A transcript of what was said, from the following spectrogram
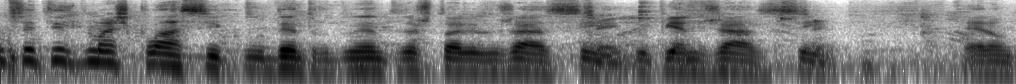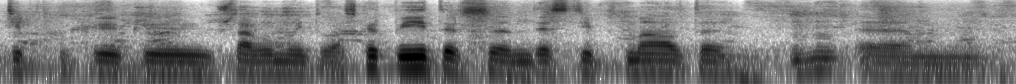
no sentido mais clássico dentro, dentro da história do jazz, sim, Sim. do piano jazz, sim. Sim. Era um tipo que, que gostava muito do Oscar Peterson, desse tipo de malta. Uhum. Um,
